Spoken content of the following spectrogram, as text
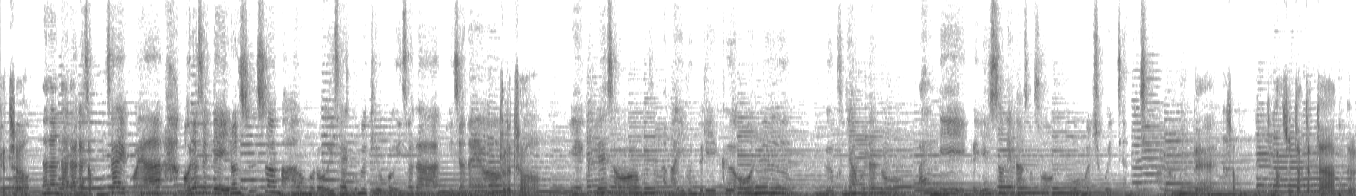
그쵸. 어, 나는 날아가서 봉사할 거야. 어렸을 때 이런 순수한 마음으로 의사의 꿈을 키우고 의사가 되잖아요. 그렇죠. 예, 그래서 아마 이분들이 그 어느 그 분야보다도 빨리 그 일선에 나서서 도움을 주고 있지 않나 싶어요. 네, 참 박수 짝짝짝 늘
